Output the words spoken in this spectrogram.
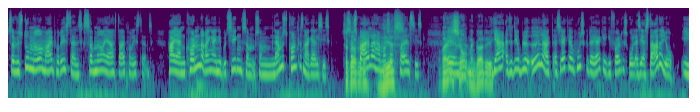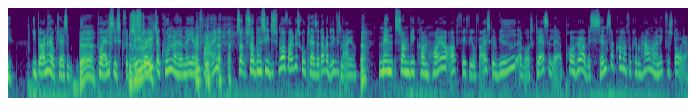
Så hvis du møder mig på rigsdansk, så møder jeg også dig på rigsdansk. Har jeg en kunde, der ringer ind i butikken, som, som nærmest kun kan snakke alsisk, Så så, spejler jeg ham også, Yes. også på alsisk. Og hvor er det Øhm, sjovt, man gør det, ikke? Ja, altså det er jo blevet ødelagt. Altså jeg kan jo huske, da jeg gik i folkeskole, altså jeg startede jo i, i børnehaveklasse Ja, ja. på alsisk, for det var ikke det jeg kunne og havde med hjemmefra. Ikke? Så, så man kan sige, de små folkeskoleklasser, der var det det, vi snakkede. Ja. Men som vi kom højere op, fik vi jo faktisk at vide af vores klasselærer, prøv at høre, hvis Sensor kommer fra København, og han ikke forstår jer,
